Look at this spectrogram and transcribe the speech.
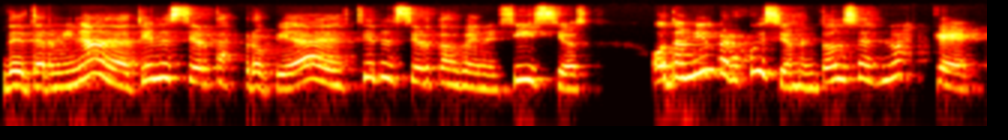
determinada, tiene ciertas propiedades, tiene ciertos beneficios o también perjuicios. Entonces, no es que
